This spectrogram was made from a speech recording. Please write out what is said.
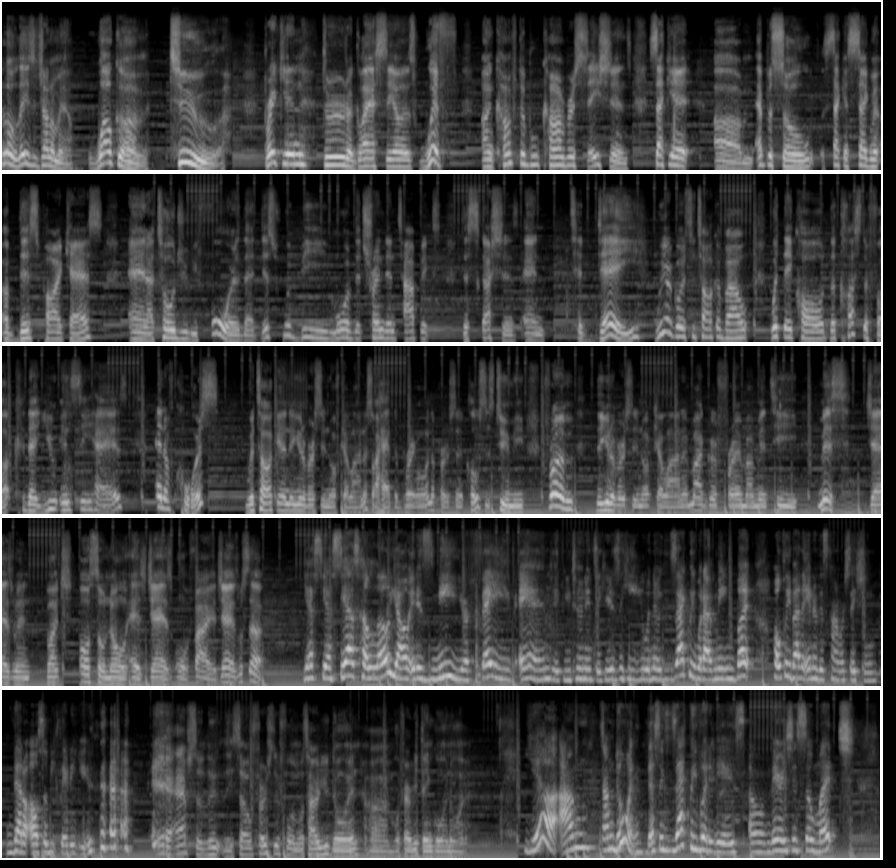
Hello, ladies and gentlemen. Welcome to Breaking Through the Glass Ceilings with Uncomfortable Conversations. Second um, episode, second segment of this podcast. And I told you before that this would be more of the trending topics discussions. And today we are going to talk about what they call the clusterfuck that UNC has. And of course, we're talking the University of North Carolina, so I had to bring on the person closest to me from the University of North Carolina, my good friend, my mentee, Miss Jazmine Bunch, also known as Jazz on Fire. Jazz, what's up? Yes, yes, yes. Hello, y'all. It is me, your fave. And if you tune into Here's the Heat, you will know exactly what I mean. But hopefully, by the end of this conversation, that'll also be clear to you. yeah, absolutely. So, first and foremost, how are you doing um, with everything going on? Yeah, I'm I'm doing. That's exactly what it is. Um, there is just so much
